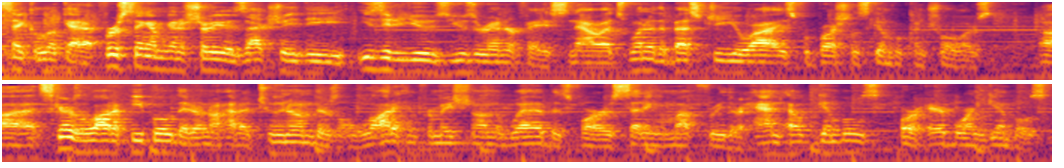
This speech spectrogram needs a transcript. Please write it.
Let's take a look at it. First thing I'm going to show you is actually the easy to use user interface. Now it's one of the best GUIs for brushless gimbal controllers. Uh, it scares a lot of people, they don't know how to tune them. There's a lot of information on the web as far as setting them up for either handheld gimbals or airborne gimbals.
